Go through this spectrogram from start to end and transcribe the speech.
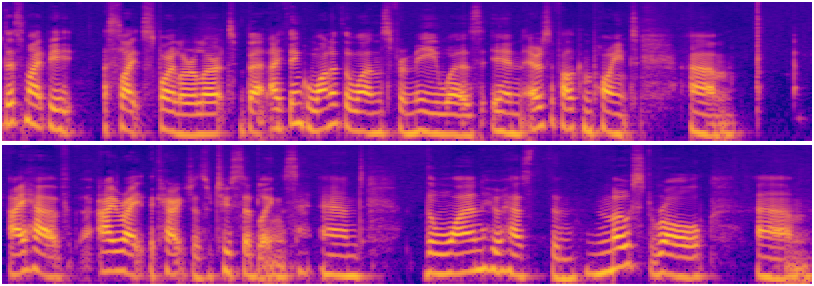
this might be a slight spoiler alert, but I think one of the ones for me was in Heirs of Falcon Point. Um, I have, I write the characters of two siblings, and the one who has the most role um,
